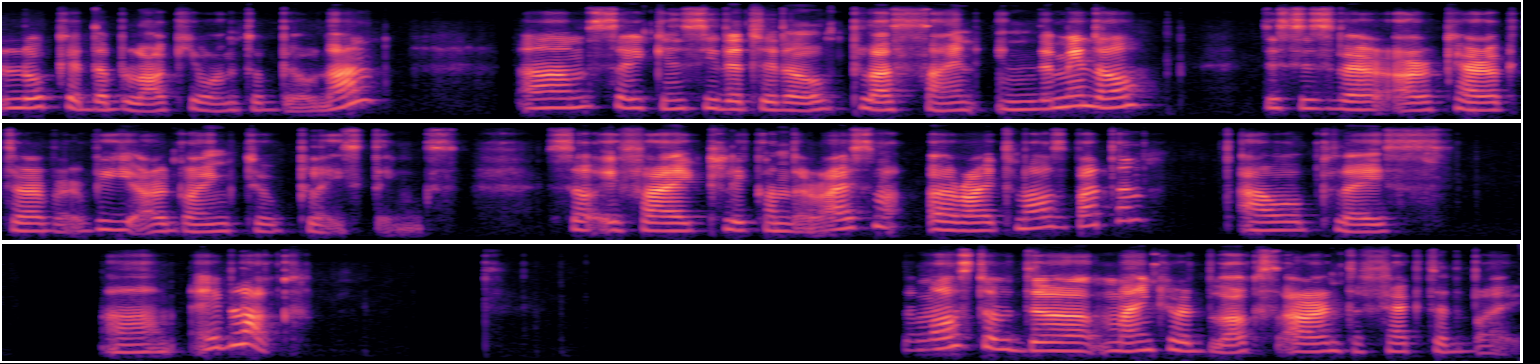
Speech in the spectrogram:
look at the block you want to build on. Um, so you can see that little plus sign in the middle. This is where our character, where we are going to place things. So if I click on the right, uh, right mouse button, I will place um, a block. The most of the Minecraft blocks aren't affected by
